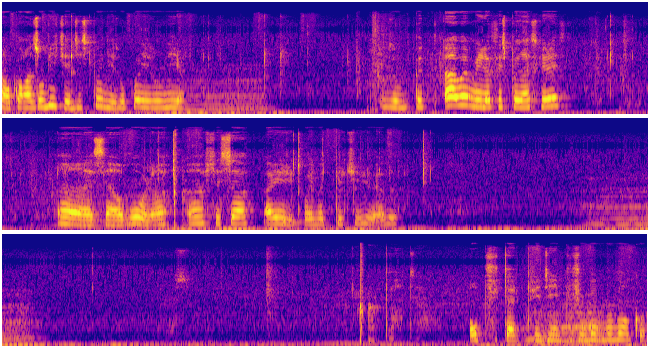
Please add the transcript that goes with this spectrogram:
Encore un zombie qui a disparu. Ils ont quoi les zombies Ils ont peut Ah ouais, mais il a fait spawn un squelette. Ah, c'est un rôle, hein. Ah, c'est ça. Allez, j'ai trouvé votre petit jeu à vous. Oh putain, le PD il bouge au même moment quoi.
